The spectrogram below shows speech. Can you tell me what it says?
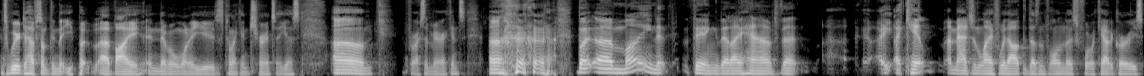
It's weird to have something that you put uh, buy and never want to use, kind of like insurance, I guess. Um, for us Americans, uh, but uh, mine thing that I have that I, I can't imagine life without that doesn't fall in those four categories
